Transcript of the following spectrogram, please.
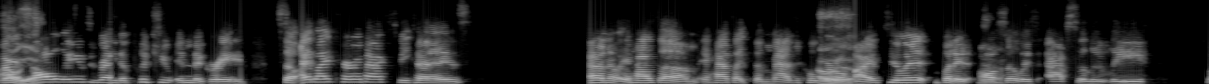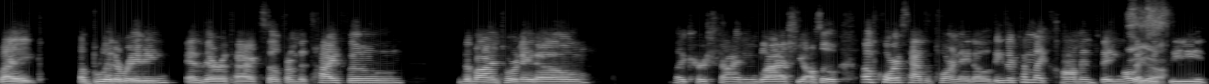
oh, are oh, yeah. always ready to put you in the grave. So I like her attacks because I don't know. It has um, it has like the magical oh, girl oh, yeah. vibe to it, but it also is absolutely like obliterating in their attacks. So from the typhoon, divine tornado, like her shining blast. She also, of course, has a tornado. These are kind of like common things oh, that yeah. you see.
